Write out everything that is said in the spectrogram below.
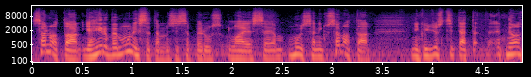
sanotaan, ja hirveän monissa tämmöisissä peruslajeissa ja muissa niin kuin sanotaan niin kuin just sitä, että, että ne on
